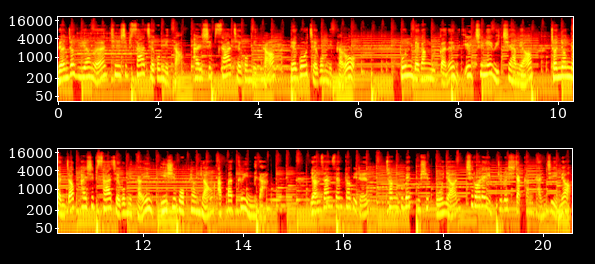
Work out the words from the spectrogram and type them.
면적 유형은 74제곱미터, 84제곱미터, 105제곱미터로 본 매각 물가는 1층에 위치하며 전용 면적 84제곱미터인 25평형 아파트입니다. 연산 센터빌은 1995년 7월에 입주를 시작한 단지이며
